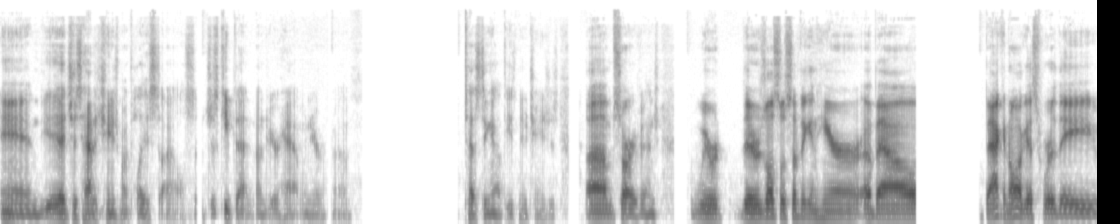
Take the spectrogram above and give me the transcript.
And yeah, it just had to change my play style. So just keep that under your hat when you're uh, testing out these new changes. Um, sorry, Venge. We were there's also something in here about back in August where they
